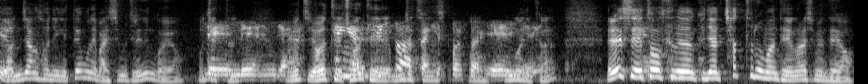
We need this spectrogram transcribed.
네. 연장선이기 때문에 말씀을 드리는 거예요. 어쨌든 네, 네, 여하튼 생각을 저한테 문제 드린. 어, 예, 본 예. 거니까. LS 네트워크는 그냥 차트로만 대응을 하시면 돼요.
